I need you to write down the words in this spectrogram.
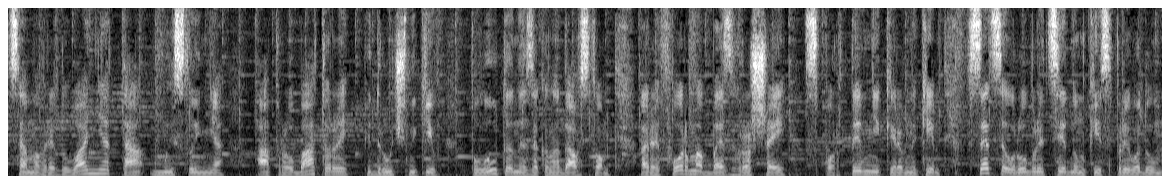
самоврядування та мислення, апробатори підручників, плутане законодавство, реформа без грошей, спортивні керівники. Все це у рубриці Думки з приводу.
